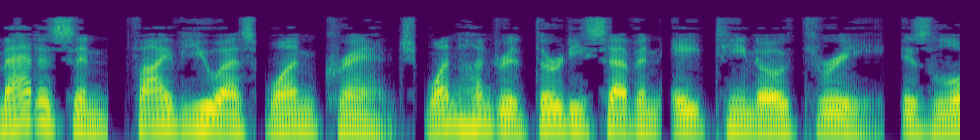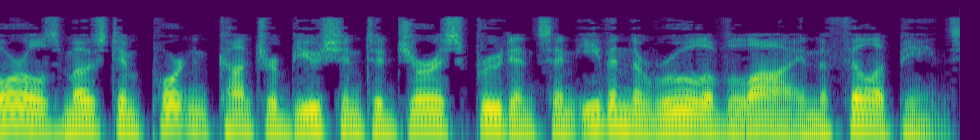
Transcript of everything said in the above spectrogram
Madison, 5 U.S. 1 Cranch 137 1803, is Laurel's most important contribution to jurisprudence and even the rule of law in the Philippines.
